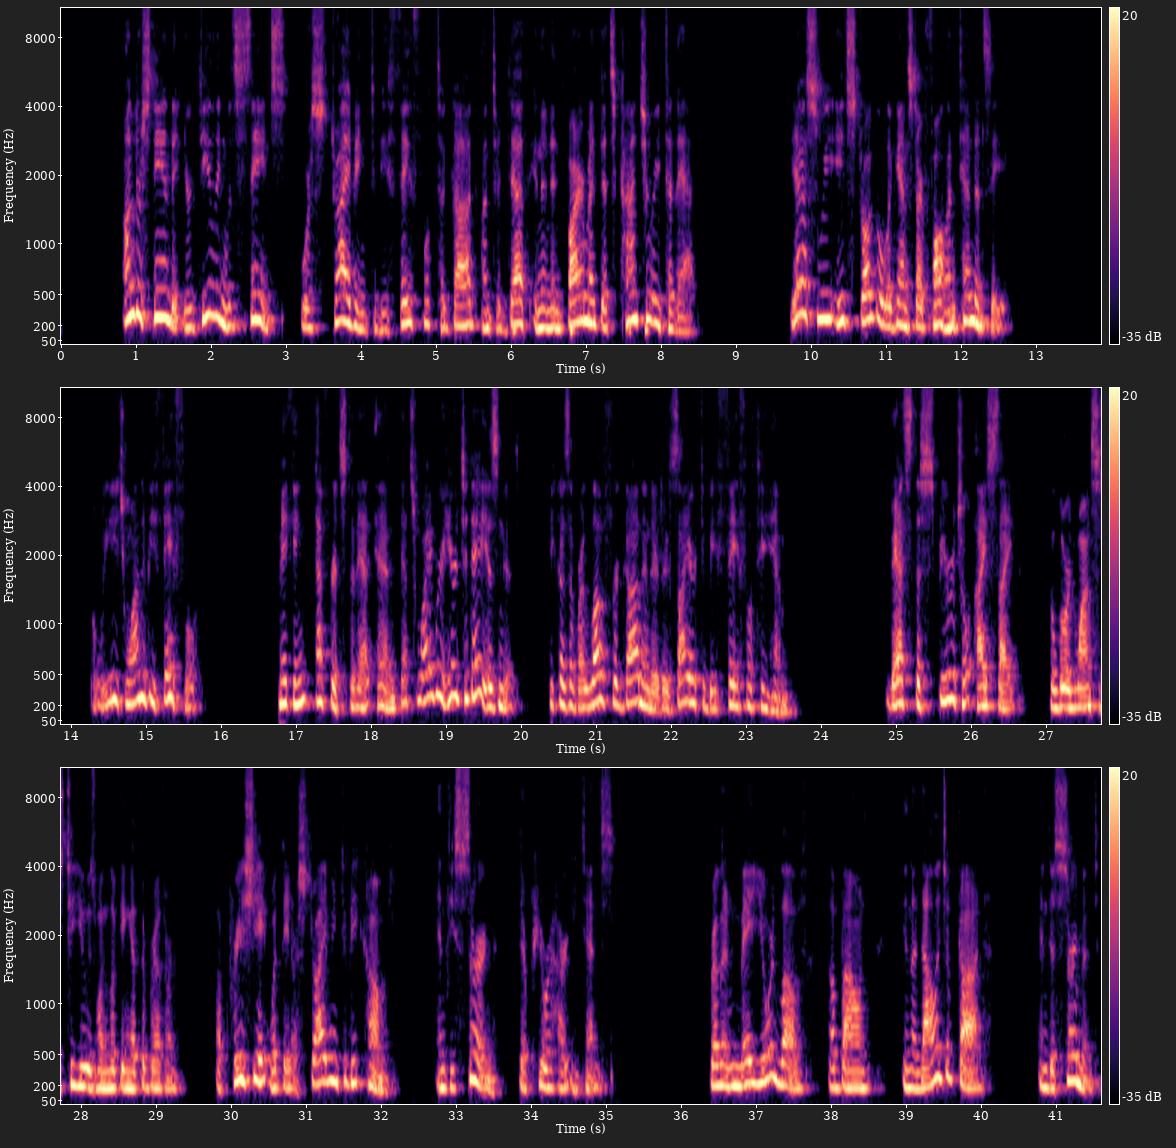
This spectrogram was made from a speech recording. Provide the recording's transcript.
Understand that you're dealing with saints who are striving to be faithful to God unto death in an environment that's contrary to that. Yes, we each struggle against our fallen tendency, but we each want to be faithful making efforts to that end. That's why we're here today, isn't it? Because of our love for God and their desire to be faithful to Him. That's the spiritual eyesight the Lord wants us to use when looking at the brethren. Appreciate what they are striving to become and discern their pure heart intents. Brethren, may your love abound in the knowledge of God and discernment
